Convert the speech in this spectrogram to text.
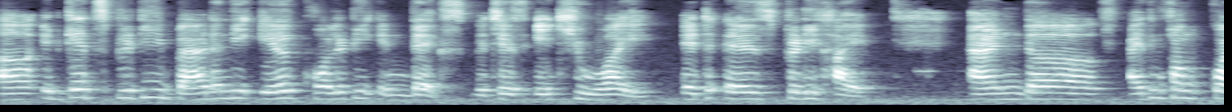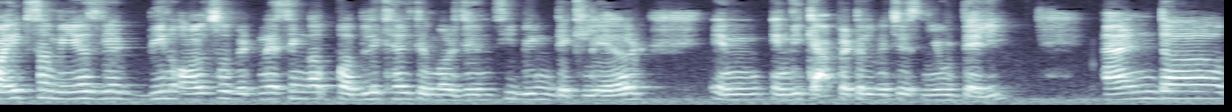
uh, it gets pretty bad and the air quality index which is aqi it is pretty high and uh, i think from quite some years we have been also witnessing a public health emergency being declared in in the capital which is new delhi. And uh,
